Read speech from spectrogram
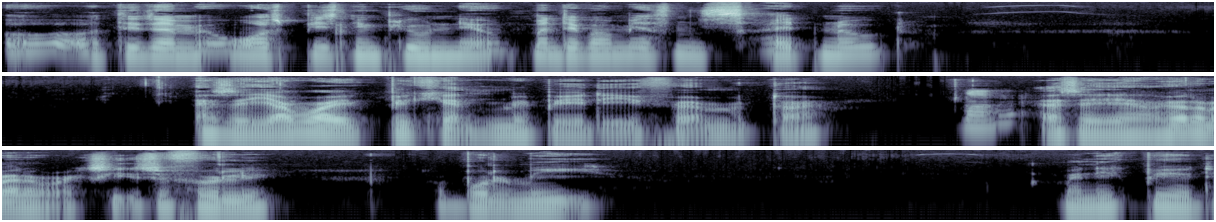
Og, og det der med overspisning blev nævnt, men det var mere sådan en side note. Altså, jeg var ikke bekendt med BD før jeg mødte dig. Nej. Altså, jeg har hørt om anoreksi selvfølgelig, og bulimi, men ikke BD.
